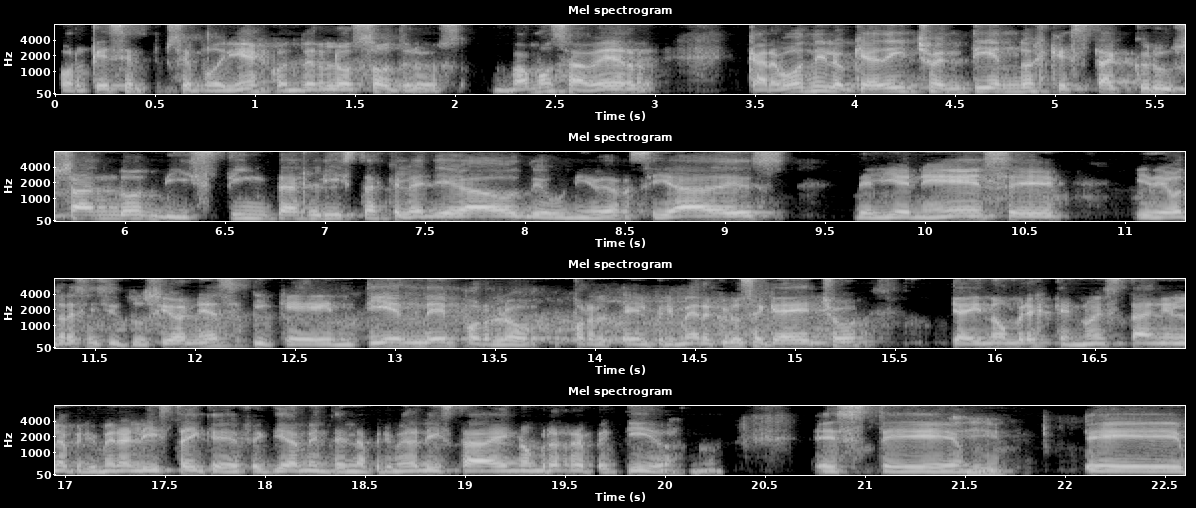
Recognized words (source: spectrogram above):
¿Por qué se, podrían esconder los otros? Vamos a ver. Carboni lo que ha dicho, entiendo, es que está cruzando distintas listas que le han llegado de universidades, del INS y de otras instituciones y que entiende por, lo, por el primer cruce que ha hecho que hay nombres que no están en la primera lista y que efectivamente en la primera lista hay nombres repetidos. ¿no? Este, eh,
